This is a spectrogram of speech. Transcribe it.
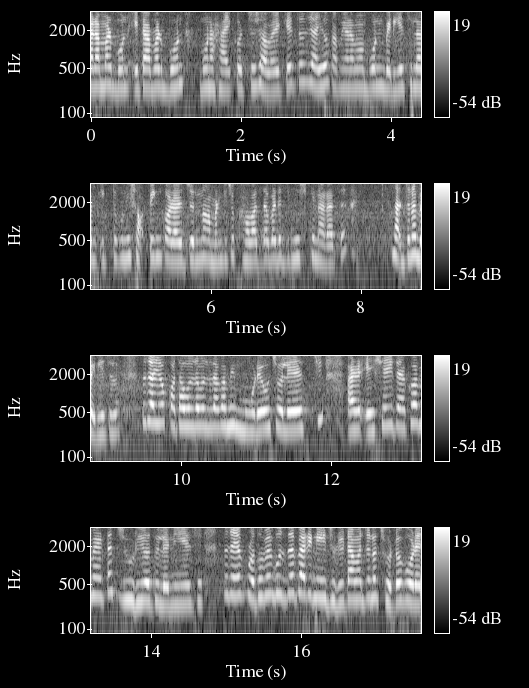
আর আমার বোন, এটা আমার বোন বোন হাই করছে সবাইকে। তো যাই হোক, আমি আর আমার বোন বেরিয়েছিলাম একটুখানি শপিং করার জন্য। আমার কিছু খাবার দাবারের জিনিস কেনার আছে। তার জন্য বেরিয়েছিল। তো যাই হোক, কথা বলতে বলতে দেখো আমি মোড়েও চলে এসেছি আর এসেই দেখো আমি একটা ঝুড়িও তুলে নিয়েছি। তো যাই হোক, প্রথমে বুঝতে পারিনি এই ঝুড়িটা আমার জন্য ছোট পড়ে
